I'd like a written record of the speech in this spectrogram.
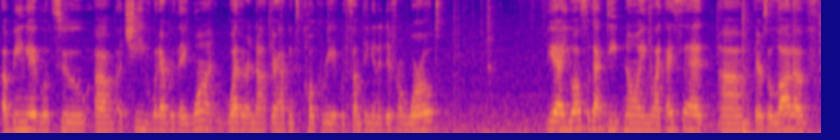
of being able to um, achieve whatever they want, whether or not they're having to co-create with something in a different world. Yeah, you also got deep knowing. Like I said, um, there's a lot of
